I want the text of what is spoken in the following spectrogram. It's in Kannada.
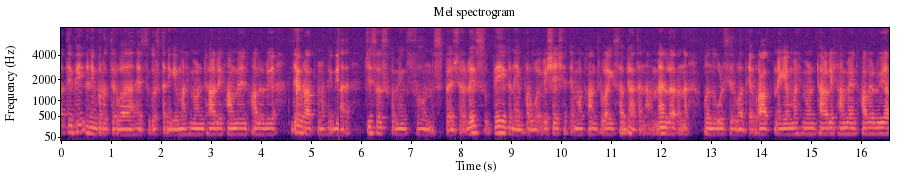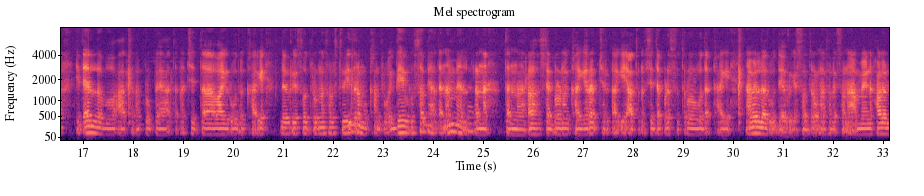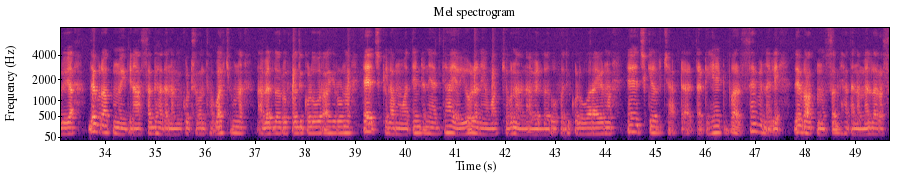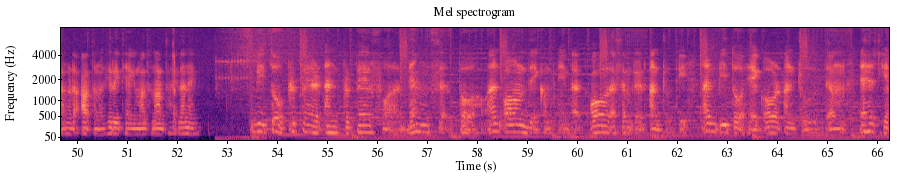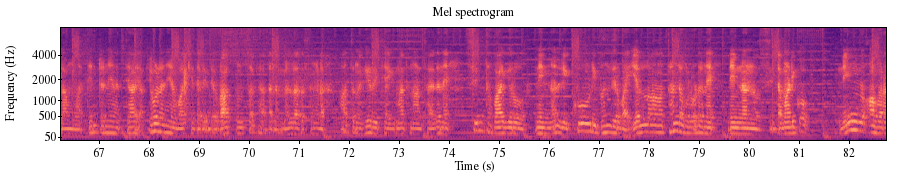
ಅತಿ ಬೇಗನೆ ಬರುತ್ತಿರುವ ಯೇಸು ಕ್ರಿಸ್ತನಿಗೆ ಮಹಿಮೆ ಉಂಟಾಗಲಿ. ಆಮೇನ್. ಹಾಲೆಲೂಯ. ದೇವರಾತ್ಮನ ಇದ್ದಾರೆ Jesus coming soon. Special Yesu ಬೇಗನೆ ಬರುವ ವಿಶೇಷತೆ ಮುಖಾಂತರವಾಗಿ ಸಭ್ಯಾತ ನಮ್ಮೆಲ್ಲರನ್ನ ಒಂದುಗೂಡಿಸಿರುವ ದೇವರಾತ್ಮನಿಗೆ ಮಹಿಮೆ ಉಂಟಾಗಲಿ. ಆಮೇನ್. ಹಾಲೆಲೂಯ. ಇದೆಲ್ಲವೂ ಆತನ ಕೃಪೆ, ಆತನ ಚಿತ್ತವಾಗಿರುವುದಕ್ಕಾಗಿ ದೇವರಿಗೆ ಸೋತ್ರವನ್ನು ಸಲ್ಲಿಸ್ತೀವಿ. ಇದರ ಮುಖಾಂತರವಾಗಿ ದೇವರು ಸಭ್ಯಾತ ನಮ್ಮೆಲ್ಲರನ್ನ ತನ್ನ ರಹಸ್ಯ ಭ್ರೂಣಕ್ಕಾಗಿ ರಪ್ಚರ್ಗಾಗಿ ಆತನು ಸಿದ್ಧಪಡಿಸುತ್ತಿರುವುದಕ್ಕಾಗಿ ನಾವೆಲ್ಲರೂ ದೇವರಿಗೆ ಸ್ತೋತ್ರವನ್ನು ಸಲ್ಲಿಸೋಣ. ಆಮೇಲೆ ಹಾಳಲುಯ ದೇವರಾತ್ಮನು ಈ ದಿನ ಸಭೆಯಾದ ನಮಗೆ ಕೊಟ್ಟಿರುವಂತಹ ವಾಕ್ಯವನ್ನು ನಾವೆಲ್ಲರೂ ಓದಿಕೊಳ್ಳುವರಾಗಿರೋಣ ಎಚ್ ಕೆಲ ಮೂವತ್ತೆಂಟನೇ ಅಧ್ಯಾಯ ಏಳನೇ ವಾಕ್ಯವನ್ನು ನಾವೆಲ್ಲರೂ ಓದಿಕೊಳ್ಳುವರಾಗಿರೋಣ Ezekiel chapter thirty eight ಬರ್ ಸೆವೆನಲ್ಲಿ ದೇವರಾತ್ಮನು ಸಭೆಯಾದ ನಮ್ಮೆಲ್ಲರ ಸಂಗಡ ಆತನು ಈ ರೀತಿಯಾಗಿ ಮಾತನಾಡ್ತಾ ಇದ್ದಾನೆ. Be thou prepared and prepared for then self thou and all thy company that are assembled unto thee and be thou a guard unto them Ezekiel ಅಧ್ಯಾಯ ಏಳನೆಯ ವಾಕ್ಯದಲ್ಲಿ ಆತನ ಸಭೆ ಆ ನಮ್ಮೆಲ್ಲರ ಸಂಗಡ ಆತನ ಈ ರೀತಿಯಾಗಿ ಮಾತನಾಡ್ತಾಯಿದ್ದಾನೆ ಸಿದ್ಧವಾಗಿರೋ, ನಿನ್ನಲ್ಲಿ ಕೂಡಿ ಬಂದಿರುವ ಎಲ್ಲ ತಂಡಗಳೊಡನೆ ನಿನ್ನನ್ನು ಸಿದ್ಧ ಮಾಡಿಕೊ ನೀನು ಅವರ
